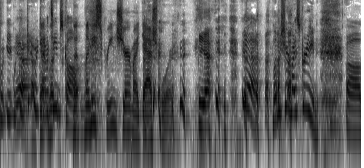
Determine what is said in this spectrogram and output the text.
We, we- Yeah. we can have a Let- Teams call. Let, let me screen share my dashboard. Yeah. yeah, let me share my screen. Uh,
